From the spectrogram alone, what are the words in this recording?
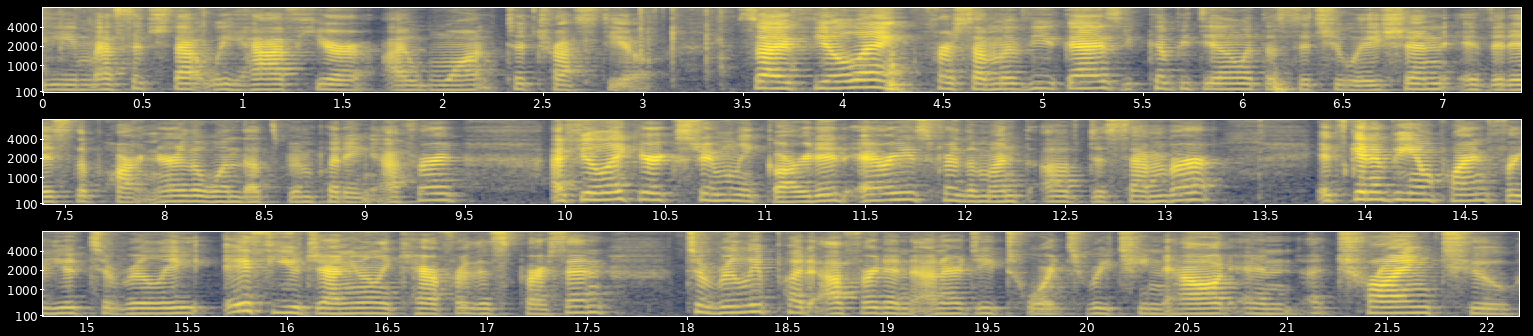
the message that we have here, I want to trust you. So I feel like for some of you guys, you could be dealing with a situation, if it is the partner, the one that's been putting effort. I feel like you're extremely guarded, Aries, for the month of December. It's going to be important for you to really, if you genuinely care for this person, to really put effort and energy towards reaching out and uh, trying to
